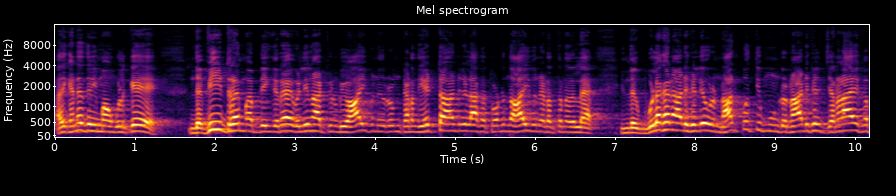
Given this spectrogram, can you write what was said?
அதுக்கு என்ன தெரியுமா உங்களுக்கு? இந்த வி ட்ரம் அப்படிங்கிற வெளிநாட்டினுடைய ஆய்வு நிறுவனம் கடந்த எட்டு ஆண்டுகளாக தொடர்ந்து ஆய்வு நடத்தினதில் இந்த உலக நாடுகளிலே ஒரு நாற்பத்தி மூன்று நாடுகள் ஜனநாயக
